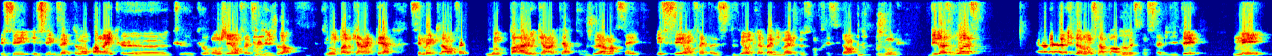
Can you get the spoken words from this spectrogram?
Et c'est, et c'est exactement pareil que, que, que Rongier. En fait, c'est des joueurs qui n'ont pas le caractère. Ces mecs-là, en fait, n'ont pas le caractère pour jouer à Marseille. Et c'est, en fait, c'est devenu un club à l'image de son président. Donc, Villas-Boas, euh, évidemment, ça part de responsabilité, mais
